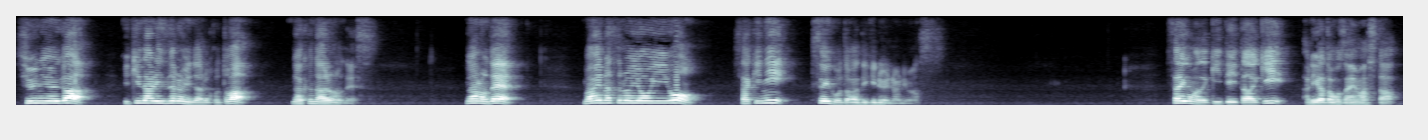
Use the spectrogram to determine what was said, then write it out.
収入がいきなりゼロになることはなくなるのです。なので、マイナスの要因を先に防ぐことができるようになります。最後まで聞いていただきありがとうございました。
